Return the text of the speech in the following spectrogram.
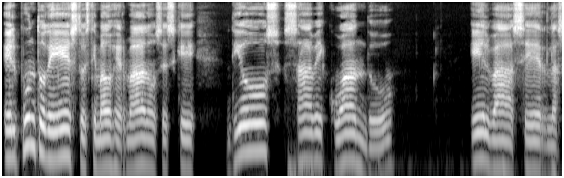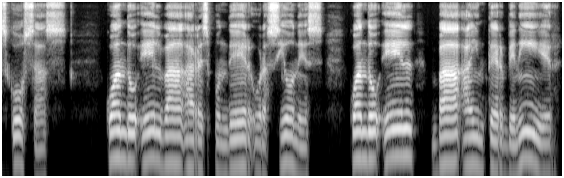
El punto de esto, estimados hermanos, es que Dios sabe cuándo Él va a hacer las cosas, cuándo Él va a responder oraciones, cuando Él va a intervenir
